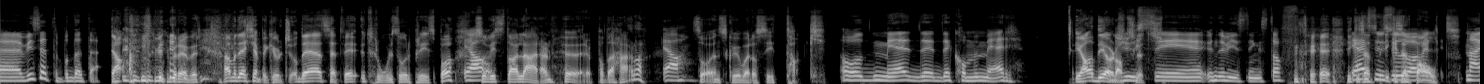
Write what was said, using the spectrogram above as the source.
eh, Vi setter på dette. Ja, vi prøver. Ja, men Det er kjempekult, og det setter vi utrolig stor pris på. Ja. Så hvis da læreren hører på det her, da, Ja, så ønsker vi bare å si takk. Og mer, det, det kommer mer. Ja, det gjør det absolutt. Juicy undervisningsstoff. ikke sett, ikke sett på alt. Nei,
